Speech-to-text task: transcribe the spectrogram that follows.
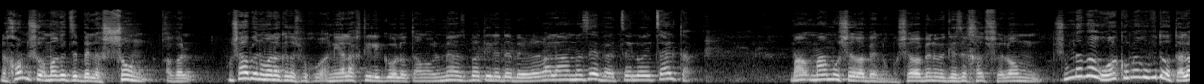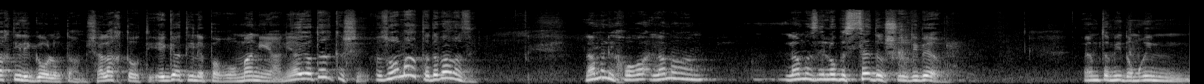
נכון שהוא אמר את זה בלשון, אבל משה רבנו אומר לקדוש ברוך הוא, אני הלכתי לגאול אותם, אבל מאז באתי לדבר על העם הזה והצל לא הצלת. מה, מה משה רבנו? משה רבנו בגלל זה חס שלום, שום דבר, הוא רק אומר עובדות, הלכתי לגאול אותם, שלחת אותי, הגעתי לפרעה, מה נהיה? נהיה יותר קשה. אז הוא אמר את הדבר הזה. למה לכאורה, למה, למה זה לא בסדר שהוא דיבר? הם תמיד אומרים,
